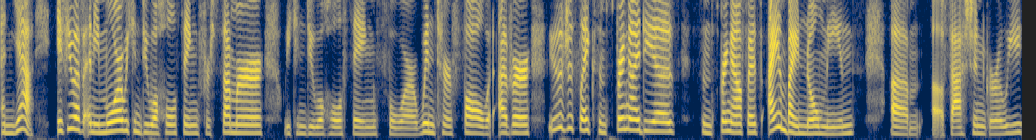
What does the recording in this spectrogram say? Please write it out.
And yeah, if you have any more, we can do a whole thing for summer. We can do a whole thing for winter, fall, whatever. These are just like some spring ideas, some spring outfits. I am by no means um, a fashion girly,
